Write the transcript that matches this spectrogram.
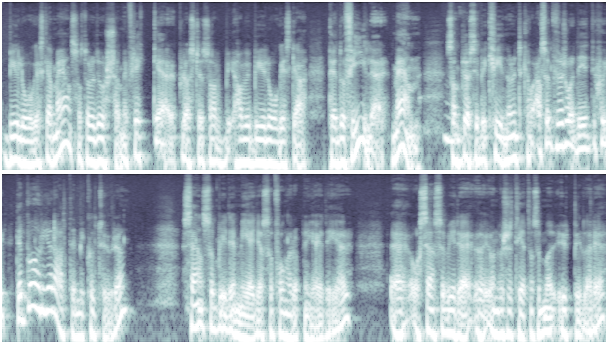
biologiska män som står och duschar med flickor. Plötsligt har vi, biologiska pedofiler, män, mm. som plötsligt blir kvinnor. Och inte kan, alltså, förstår, det, det börjar alltid med kulturen. Sen så blir det media som fångar upp nya idéer. Eh, och sen så blir det eh, universiteten som utbildar det.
